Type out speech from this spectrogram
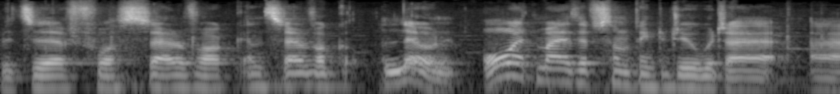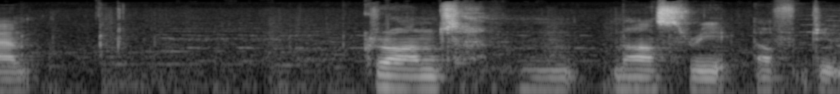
reserved for Sarevok and Sarevok alone, or it might have something to do with a um, grand mastery of the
